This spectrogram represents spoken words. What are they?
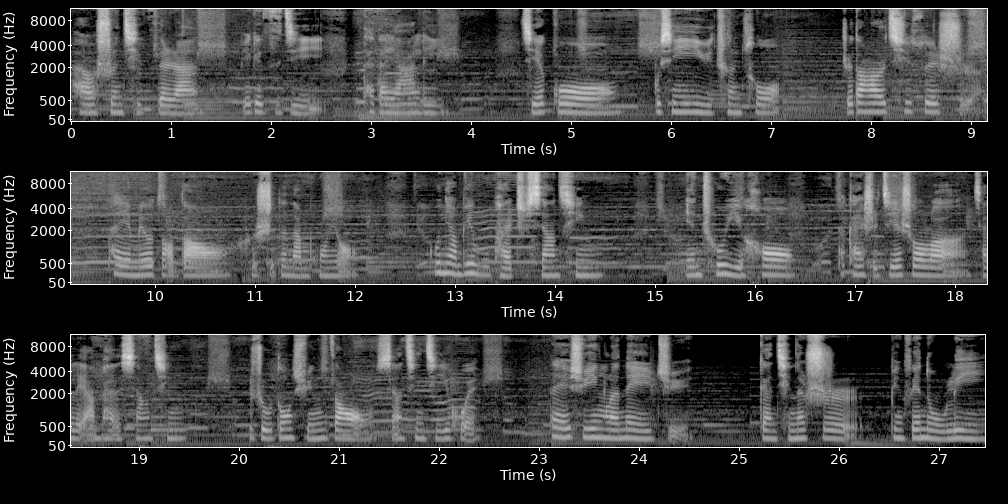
还要顺其自然，别给自己太大压力。结果不幸一语成错，直到二十七岁时。她也没有找到合适的男朋友。姑娘并不排斥相亲。年初以后，她开始接受了家里安排的相亲，主动寻找相亲机会。但也许应了那一句：“感情的事，并非努力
